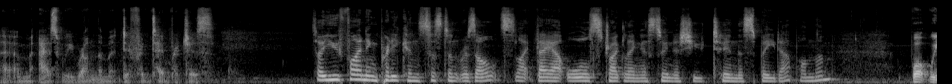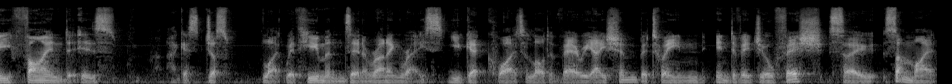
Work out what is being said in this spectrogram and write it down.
um, as we run them at different temperatures. So are you finding pretty consistent results? Like they are all struggling as soon as you turn the speed up on them? What we find is, I guess, just like with humans in a running race, you get quite a lot of variation between individual fish. So some might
